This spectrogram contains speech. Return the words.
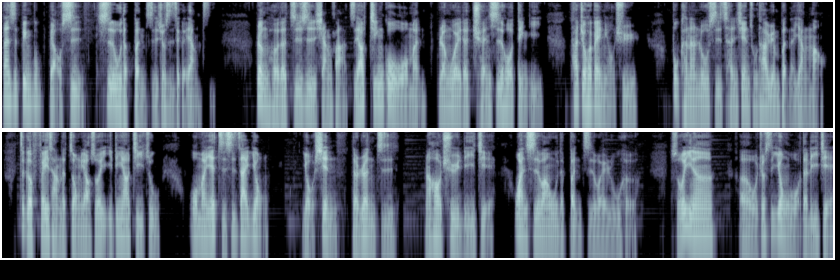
但是并不表示事物的本质就是这个样子。任何的知识、想法，只要经过我们人为的诠释或定义，它就会被扭曲，不可能如实呈现出它原本的样貌。这个非常的重要，所以一定要记住，我们也只是在用有限的认知，然后去理解万事万物的本质为如何。所以呢，呃，我就是用我的理解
